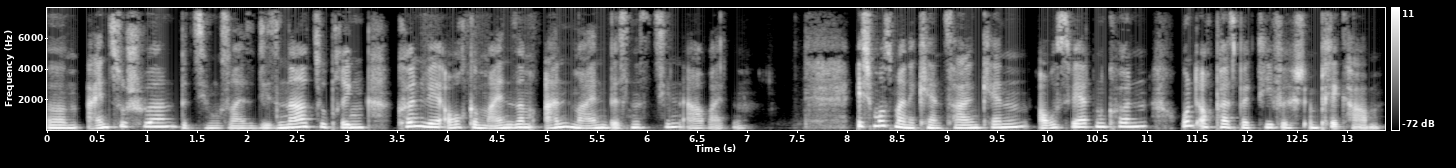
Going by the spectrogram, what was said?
ähm, einzuschwören bzw. diese nahezubringen, können wir auch gemeinsam an meinen Business-Zielen arbeiten. Ich muss meine Kennzahlen kennen, auswerten können und auch perspektivisch im Blick haben.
